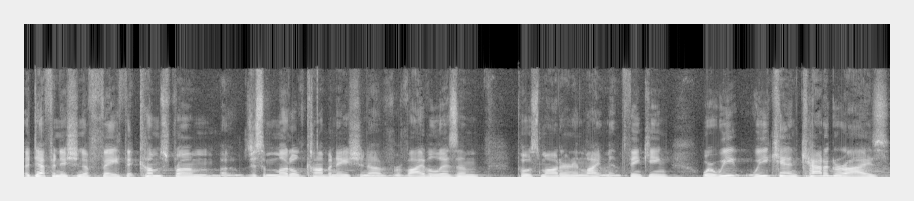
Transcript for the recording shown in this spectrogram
a definition of faith that comes from uh, just a muddled combination of revivalism, postmodern enlightenment thinking, where we, we can categorize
